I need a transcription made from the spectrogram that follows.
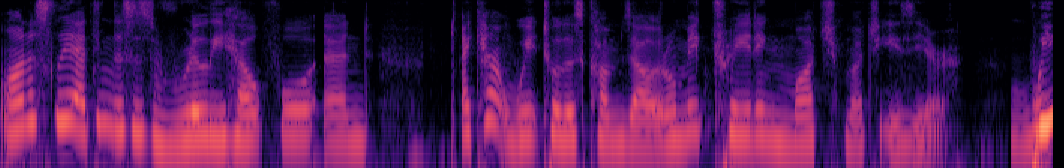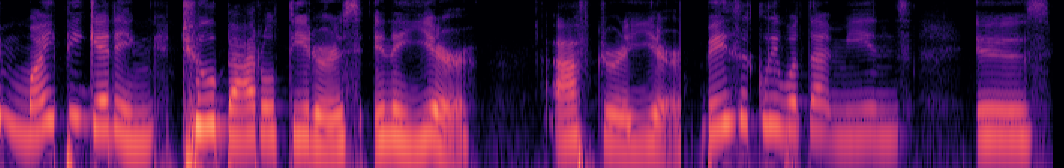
Honestly, I think this is really helpful and I can't wait till this comes out. It'll make trading much, much easier. We might be getting two battle theaters in a year after a year. Basically, what that means is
